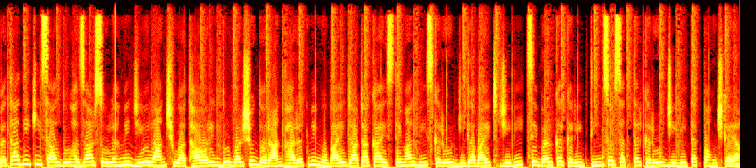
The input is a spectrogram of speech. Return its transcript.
बता दें कि साल 2016 में जियो लॉन्च हुआ था और इन दो वर्षों दौरान भारत में मोबाइल डाटा का इस्तेमाल 20 करोड़ गीगाबाइट जीबी से बढ़कर करीब 370 करोड़ जीबी तक पहुँच गया।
